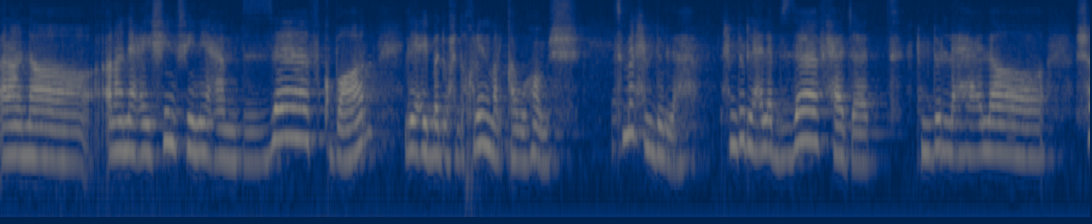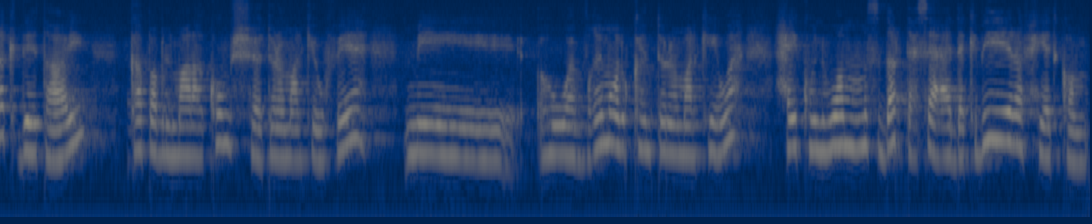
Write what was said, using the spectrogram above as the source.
رانا رانا عايشين في نعم بزاف كبار اللي عباد واحد اخرين ما لقاوهمش. تما الحمد لله. الحمد لله على بزاف حاجات. الحمد لله على chaque détail capable ما راكمش ترماركيو فيه mais هو vraiment لو كان ماركيوه حيكون هو مصدر تاع سعادة كبيرة في حياتكم.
